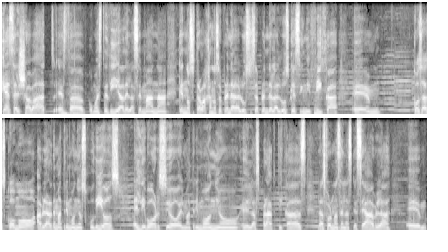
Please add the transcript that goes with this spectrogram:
qué es el Shabbat, esta, como este día de la semana, que no se trabaja, no se prende la luz, y se prende la luz, qué significa. Em, cosas como hablar de matrimonios judíos, el divorcio, el matrimonio, eh, las prácticas, las formas en las que se habla, em,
